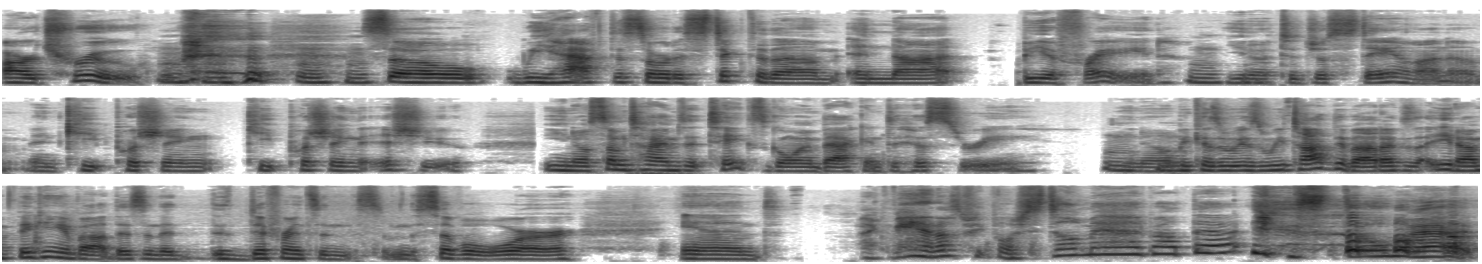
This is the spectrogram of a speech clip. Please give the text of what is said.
are true Mhm. Mhm. so we have to sort of stick to them and not be afraid Mhm. you know to just stay on them and keep pushing keep pushing the issue you know sometimes it takes going back into history you know Mhm. because as we talked about you know i'm thinking about this and the, the difference in, in the civil war and like man those people are still mad about that still mad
